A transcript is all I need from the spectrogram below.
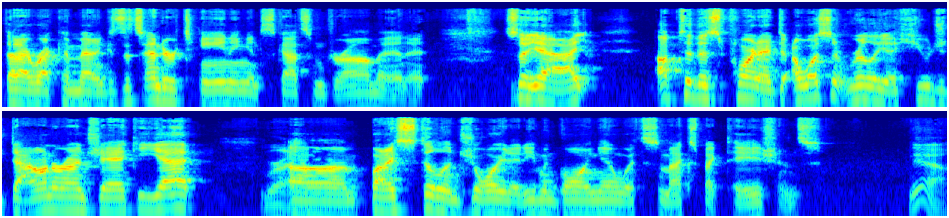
That I recommend because it's entertaining and it's got some drama in it. So yeah, I up to this point, I wasn't really a huge downer on Jackie yet, Right. um, but I still enjoyed it, even going in with some expectations. Yeah,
